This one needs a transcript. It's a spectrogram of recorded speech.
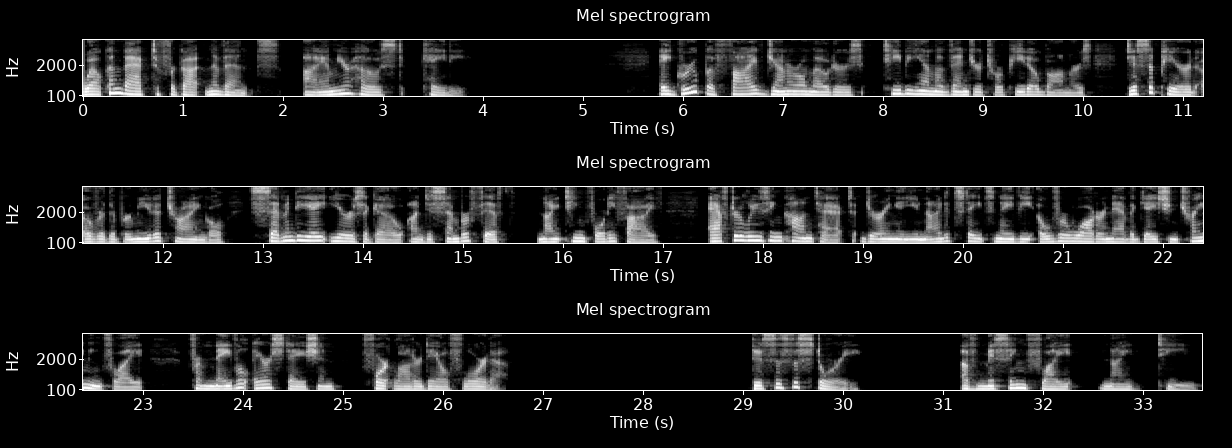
Welcome back to Forgotten Events. I am your host, Katie. A group of five General Motors TBM Avenger torpedo bombers disappeared over the Bermuda Triangle 78 years ago on December 5th, 1945, after losing contact during a United States Navy overwater navigation training flight from Naval Air Station, Fort Lauderdale, Florida. This is the story of Missing Flight 19.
